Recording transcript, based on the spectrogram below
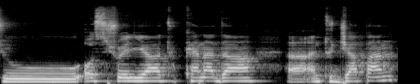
to Australia, to Canada, and to Japan.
